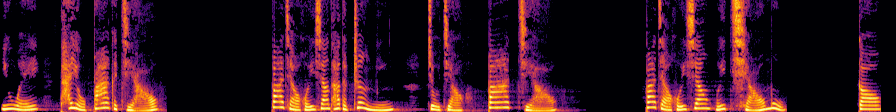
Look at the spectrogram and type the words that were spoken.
因为它有八个角。八角茴香它的正名就叫八角。八角茴香为乔木，高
